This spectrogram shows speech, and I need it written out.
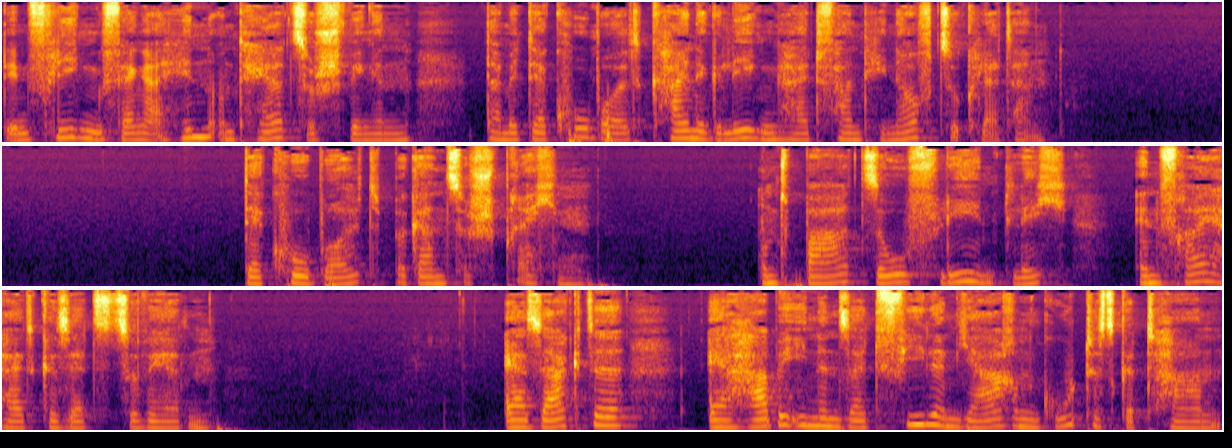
den Fliegenfänger hin und her zu schwingen, damit der Kobold keine Gelegenheit fand, hinaufzuklettern. Der Kobold begann zu sprechen und bat so flehentlich, in Freiheit gesetzt zu werden. Er sagte, er habe ihnen seit vielen Jahren Gutes getan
